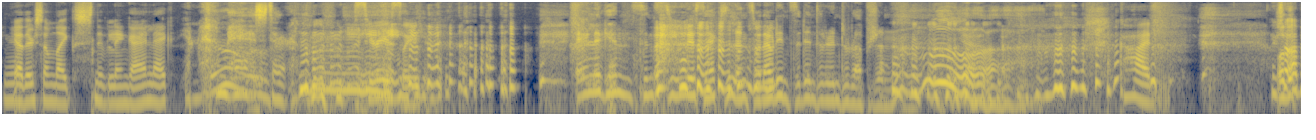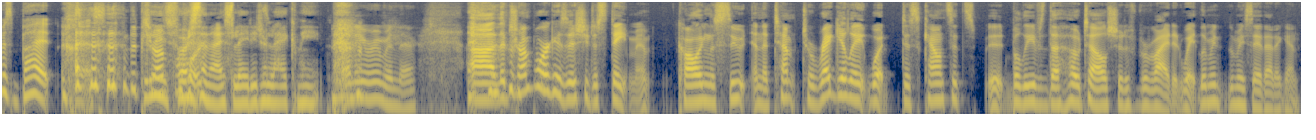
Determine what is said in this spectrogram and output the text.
Yeah. there's some like sniveling guy like, You're not a minister. Seriously. Elegance and seamless excellence without incident or interruption. God. Well, so the- up his butt. the Please Trump force org- a nice lady to like me. plenty room in there. Uh, the Trump org has issued a statement calling the suit an attempt to regulate what discounts it's, it believes the hotel should have provided. Wait, let me let me say that again,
